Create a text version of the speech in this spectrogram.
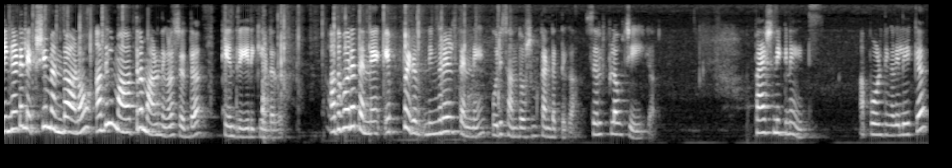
നിങ്ങളുടെ ലക്ഷ്യം എന്താണോ അതിൽ മാത്രമാണ് നിങ്ങൾ ശ്രദ്ധ കേന്ദ്രീകരിക്കേണ്ടത്. അതുപോലെ തന്നെ എപ്പോഴും നിങ്ങളിൽ തന്നെ ഒരു സന്തോഷം കണ്ടെത്തുക. സെൽഫ് ലവ് ചെയ്യുക. പാഷൻ ഇഗ്നേറ്റ്സ് അപ്പോൾ നിങ്ങളിലേക്ക്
